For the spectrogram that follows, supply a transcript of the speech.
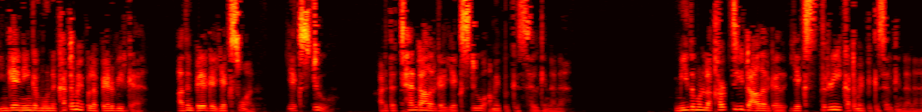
இங்கே நீங்க மூணு கட்டமைப்புல பெறுவீங்க அதன் பேர்கள் எக்ஸ் ஒன் எக்ஸ் டூ அடுத்த டென் டாலர்கள் எக்ஸ் டூ அமைப்புக்கு செல்கின்றன. மீதமுள்ள கட்சி டாலர்கள் எக்ஸ் த்ரீ கட்டமைப்புக்கு செல்கின்றன.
